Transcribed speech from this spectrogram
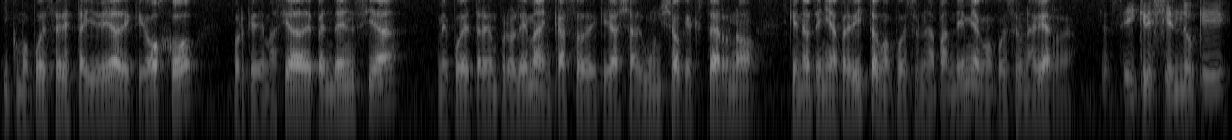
y como puede ser esta idea de que, ojo, porque demasiada dependencia me puede traer un problema en caso de que haya algún shock externo que no tenía previsto, como puede ser una pandemia, como puede ser una guerra. Seguís creyendo que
